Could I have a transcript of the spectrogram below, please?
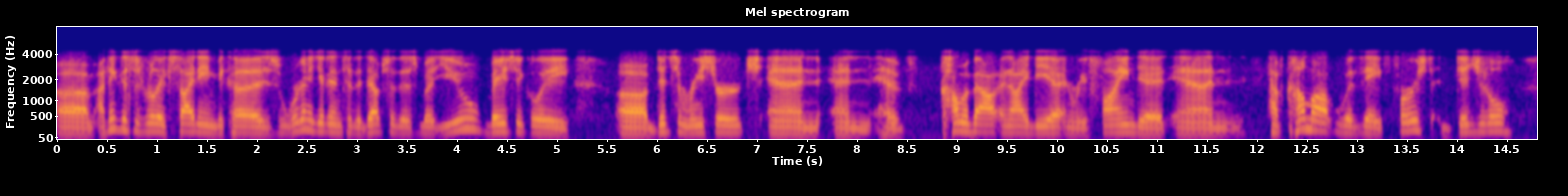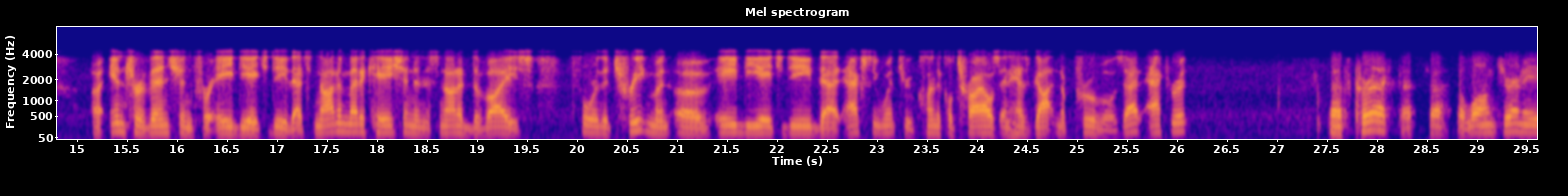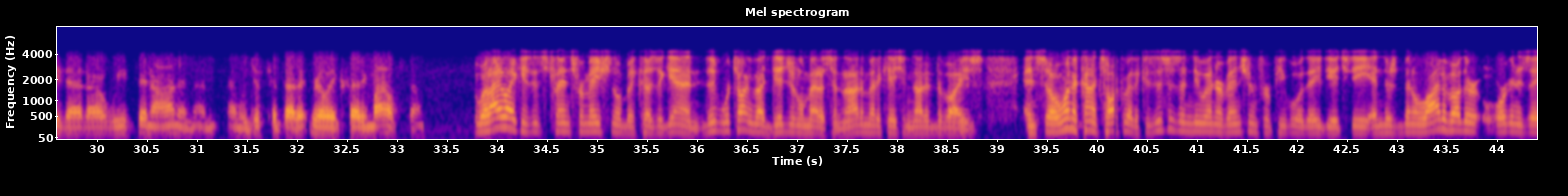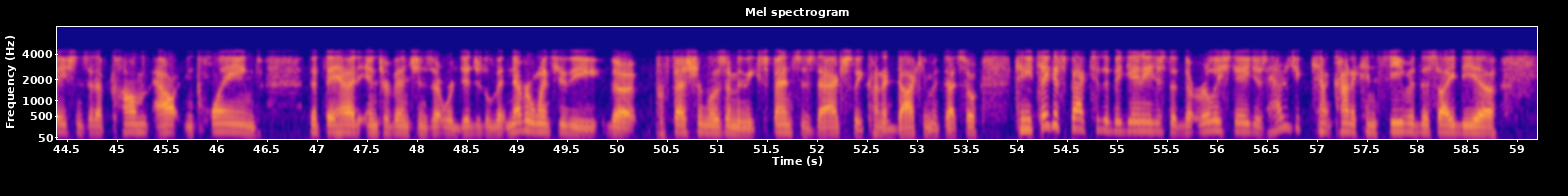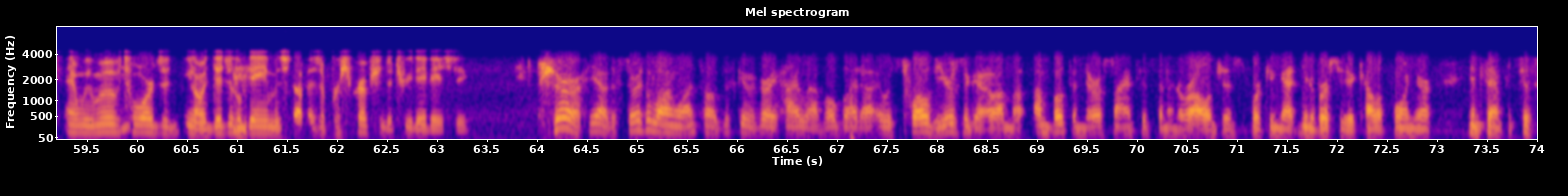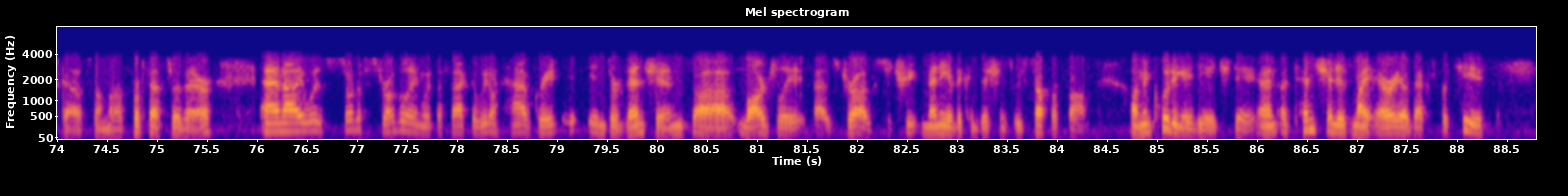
um, I think this is really exciting because we're going to get into the depths of this. But you basically uh, did some research and and have come about an idea and refined it and have come up with a first digital uh, intervention for ADHD. That's not a medication and it's not a device for the treatment of ADHD that actually went through clinical trials and has gotten approval. Is that accurate? That's correct. That's uh, the long journey that uh, we've been on, and, and, and we just hit that really exciting milestone what I like is it's transformational because again, th- we're talking about digital medicine, not a medication, not a device. And so I want to kind of talk about it because this is a new intervention for people with ADHD, and there's been a lot of other organizations that have come out and claimed that they had interventions that were digital that never went through the the professionalism and the expenses to actually kind of document that. So, can you take us back to the beginning, just the, the early stages? How did you kind of conceive of this idea, and we move towards a you know a digital game and stuff as a prescription to treat ADHD? Sure. Yeah, the story's a long one, so I'll just give a very high level. But uh, it was 12 years ago. I'm a, I'm both a neuroscientist and a neurologist working at University of California in San Francisco. So I'm a professor there, and I was sort of struggling with the fact that we don't have great interventions, uh, largely as drugs, to treat many of the conditions we suffer from, um, including ADHD. And attention is my area of expertise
